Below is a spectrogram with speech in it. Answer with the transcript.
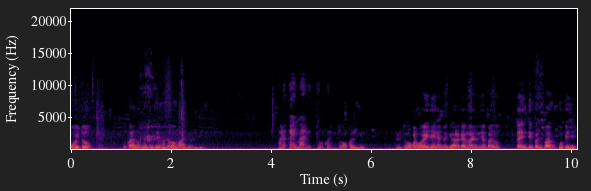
હોય તો. તો કાલ હું છે સીધી એમાં દવા મારી દેવાની હડકાઈ મારવી તો કરી ઢોકળની એટલે ઢોકળ હોય જાય ને પછી હડકાઈ મારી પાછું ત્રણ દી પછી પાછું ફૂટી જાય.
